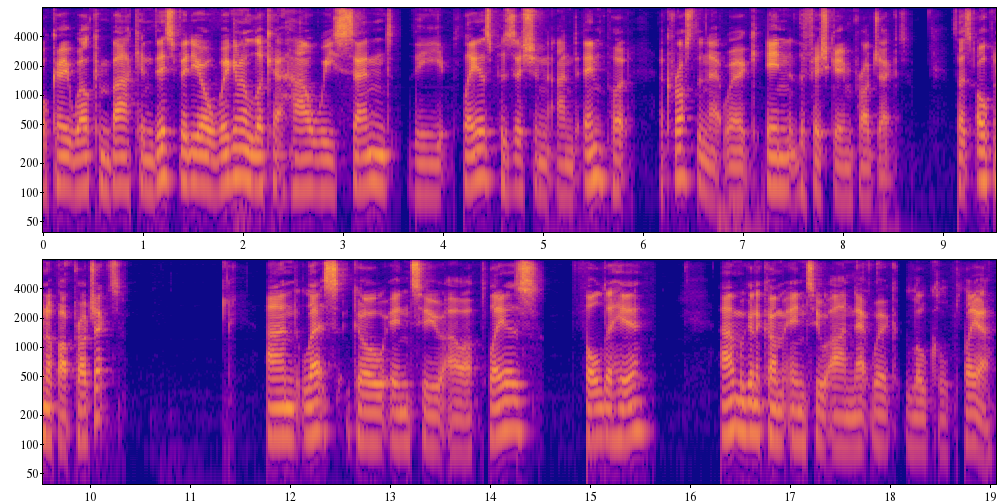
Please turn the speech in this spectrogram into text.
Okay, welcome back. In this video, we're going to look at how we send the player's position and input across the network in the Fish Game project. So let's open up our project and let's go into our players folder here. And we're going to come into our network local player.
